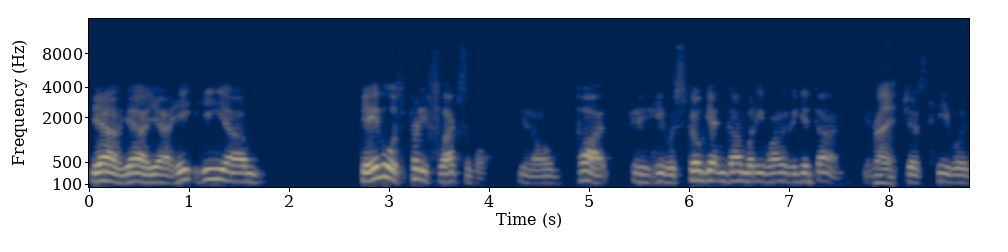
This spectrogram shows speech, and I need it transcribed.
Yeah, yeah, yeah. He he um, Gable was pretty flexible, you know, but he was still getting done what he wanted to get done. You know? Right. Just he was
